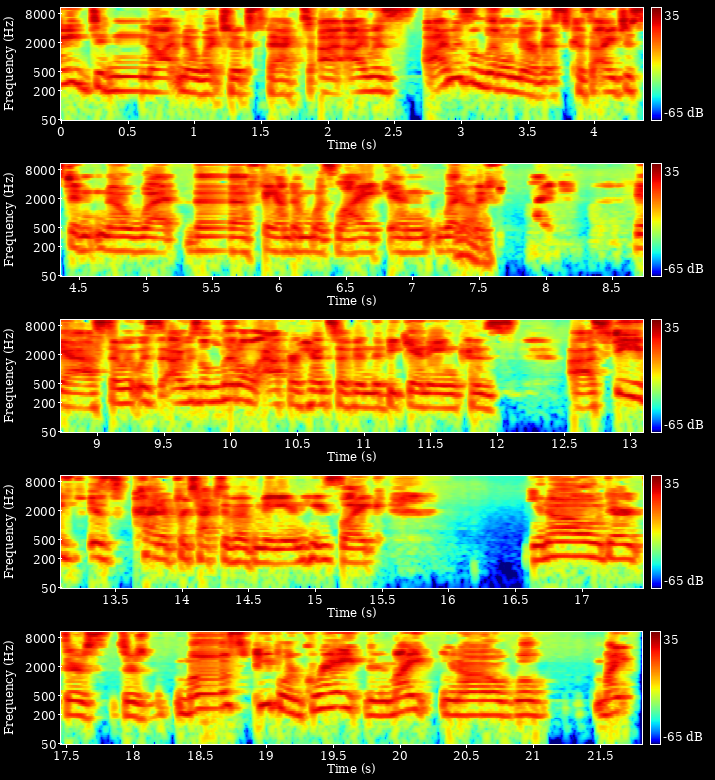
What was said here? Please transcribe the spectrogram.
I did not know what to expect. I, I was I was a little nervous because I just didn't know what the fandom was like and what Yeah. it would feel like. Yeah, so it was. I was a little apprehensive in the beginning because uh, Steve is kind of protective of me, and he's like, you know, there, there's, there's most people are great. They might, you know, we'll might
